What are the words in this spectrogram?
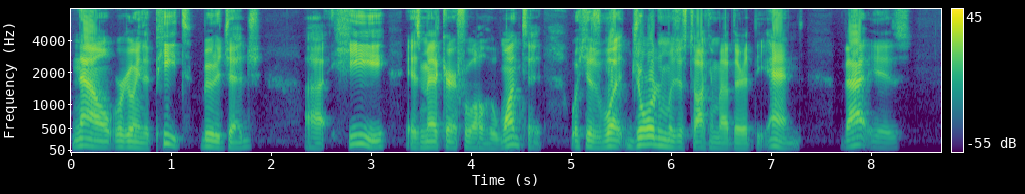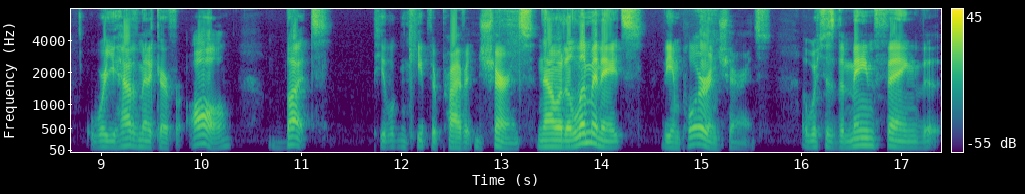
Now we're going to Pete Buttigieg. Uh, he is Medicare for all who want it, which is what Jordan was just talking about there at the end. That is where you have Medicare for all, but people can keep their private insurance. Now it eliminates the employer insurance, which is the main thing that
